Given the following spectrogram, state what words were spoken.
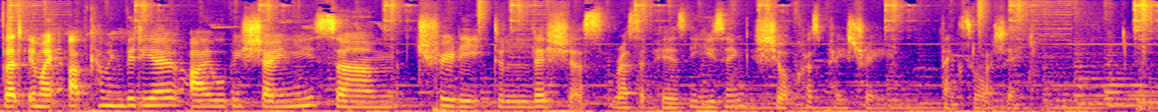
but in my upcoming video, I will be showing you some truly delicious recipes using short crust pastry. Thanks for watching.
